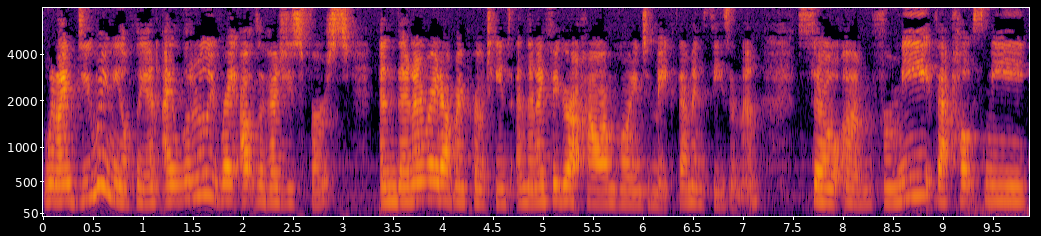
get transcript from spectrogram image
when I do my meal plan, I literally write out the veggies first, and then I write out my proteins, and then I figure out how I'm going to make them and season them. So um, for me, that helps me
